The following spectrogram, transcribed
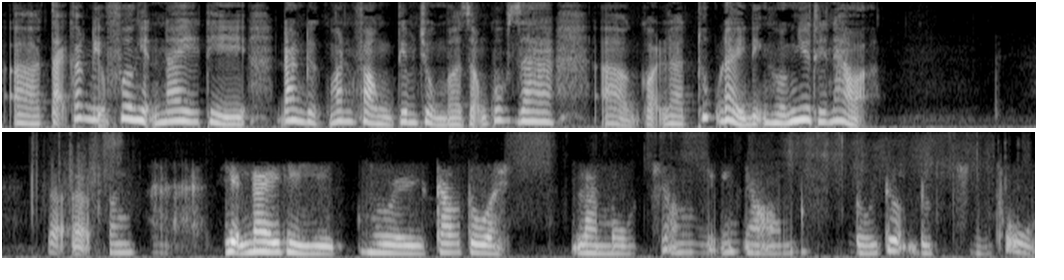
à, tại các địa phương hiện nay thì đang được văn phòng tiêm chủng mở rộng quốc gia à, gọi là thúc đẩy định hướng như thế nào ạ? Dạ ờ, vâng. Hiện nay thì người cao tuổi là một trong những nhóm đối tượng được chính phủ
